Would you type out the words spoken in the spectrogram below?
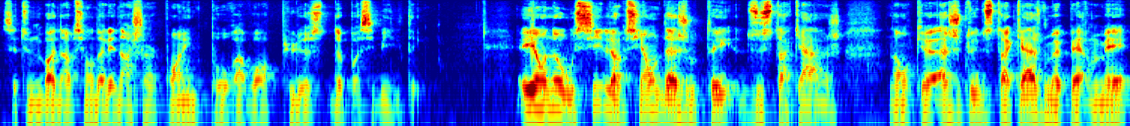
c'est une bonne option d'aller dans SharePoint pour avoir plus de possibilités. Et on a aussi l'option d'ajouter du stockage. Donc, euh, ajouter du stockage me permet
